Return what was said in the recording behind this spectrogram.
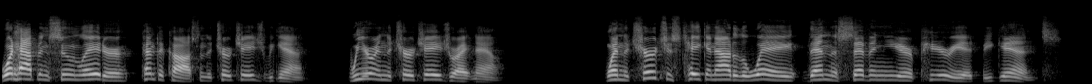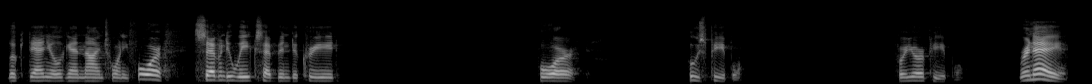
What happened soon later? Pentecost and the church age began. We are in the church age right now. When the church is taken out of the way, then the seven year period begins. Look Daniel again, 924. 70 weeks have been decreed for whose people? For your people. Renee,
